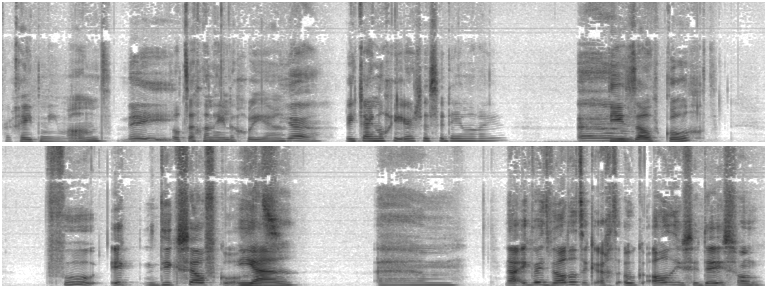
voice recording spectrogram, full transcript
vergeet niemand. Nee. Dat is echt een hele goeie. ja. Weet jij nog je eerste CD, Marije? Ehm, Die je zelf kocht? Poeh, ik, die ik zelf kocht. Ja. Ehm, nou, ik weet wel dat ik echt ook al die cd's van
